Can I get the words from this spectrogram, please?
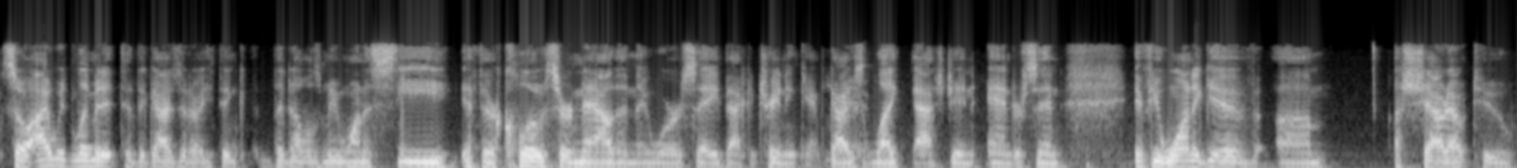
So I would limit it to the guys that I think the Devils may want to see if they're closer now than they were, say, back at training camp. Guys like Bastian, Anderson. If you want to give um, a shout out to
